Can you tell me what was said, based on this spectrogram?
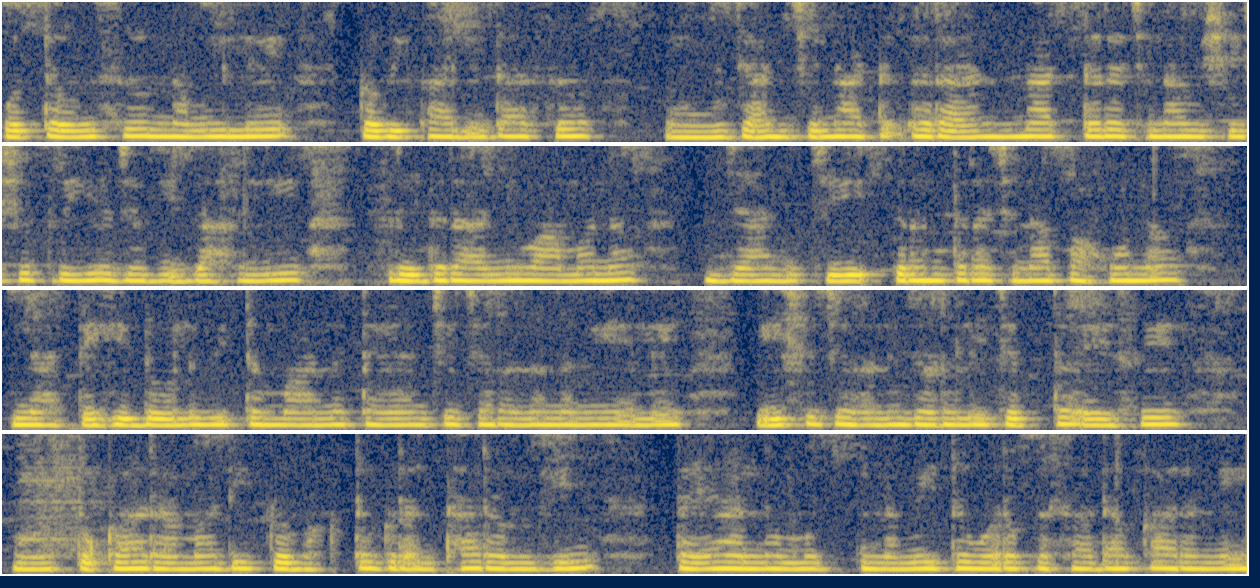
कोतंस नमिले कवी कालिदास ज्यांची नाट नाट्यरचना विशेष प्रिय जगी झाली. श्रीधरानी वामन ज्यांची ग्रंथरचना पाहून ज्ञातेही डोलवीत मान तयांचे चरण नमियेले ईश चरणी जडले चित्त ऐसे तुकारामादिक भक्त ग्रंथारंभी तया नमित वरप्रसादा कारणे.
